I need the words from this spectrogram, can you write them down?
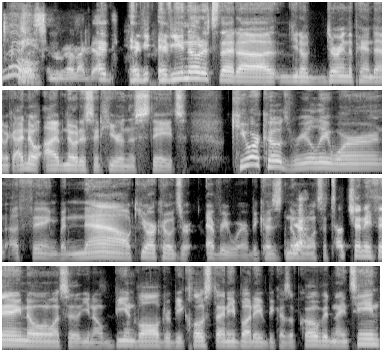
Nice. Like have, have, you have you noticed that uh you know during the pandemic? I know I've noticed it here in the states. QR codes really weren't a thing, but now QR codes are everywhere because no yeah. one wants to touch anything, no one wants to you know be involved or be close to anybody because of COVID nineteen.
